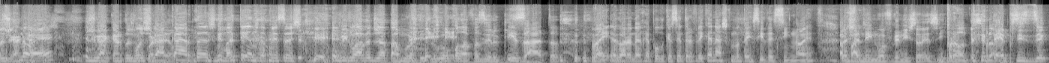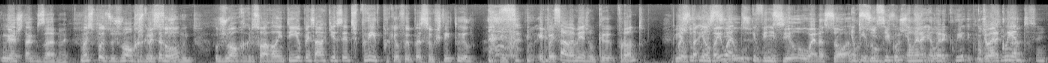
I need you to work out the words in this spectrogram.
para jogar Não cartas. Jogar cartas Vou no jogar quartel. cartas numa tenda, pensas que. O Bin Laden já está morto e vão para lá fazer o quê? Exato. Bem, agora na República Centro-Africana acho que não tem sido assim, não é? Ah, Mas, pá, nem no Afeganistão é assim. Pronto, pronto. É preciso dizer que um gajo está a gozar, não é? mas depois o João regressou. muito. O João regressou à Valentim e eu pensava que ia ser despedido, porque eu fui para substituí-lo. e pensava mesmo que, pronto, Mas ele, tu ta- ele veio antes. Tu conhecia-lo ou era só a ele, eu pessoa conhecia que como- ele, era, ele era cliente. que nós Eu era cliente. Sim.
